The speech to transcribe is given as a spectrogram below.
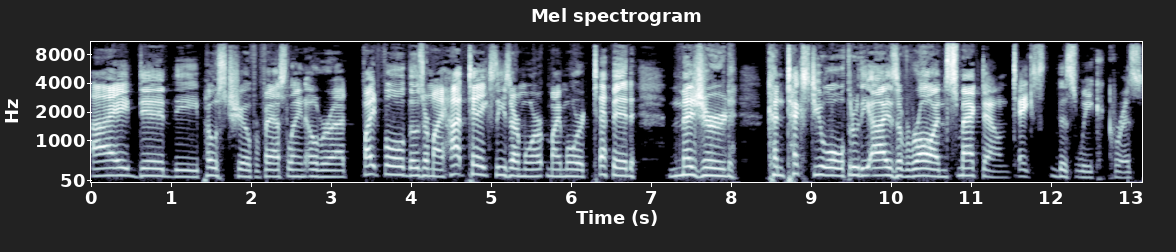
I did the post show for Fastlane over at Fightful. Those are my hot takes. These are more my more tepid, measured, contextual through the eyes of Raw and SmackDown takes this week, Chris.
